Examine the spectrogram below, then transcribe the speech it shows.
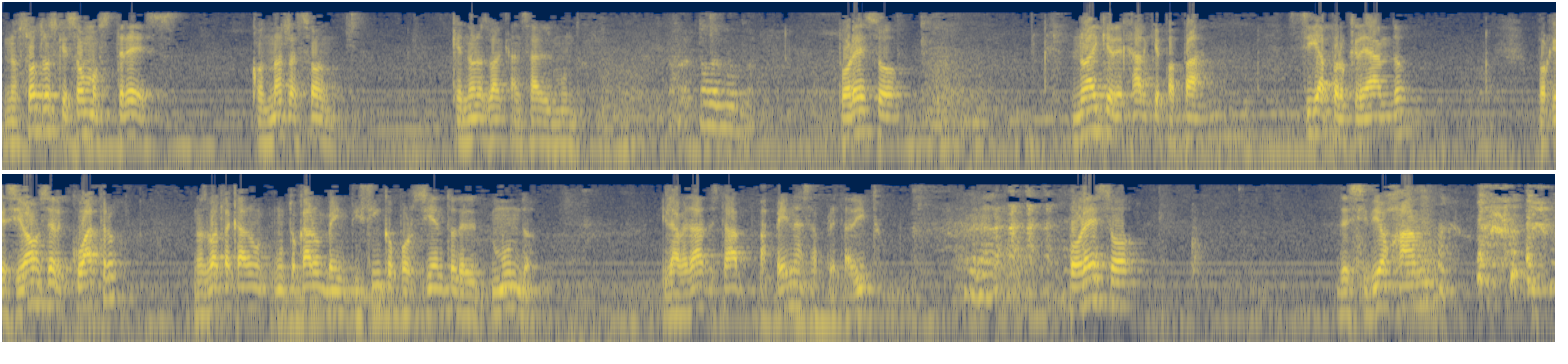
Nosotros que somos tres, con más razón, que no nos va a alcanzar el mundo. Todo el mundo. Por eso, no hay que dejar que papá siga procreando, porque si vamos a ser cuatro, nos va a tocar un, un tocar un 25% del mundo. Y la verdad está apenas apretadito. Por eso decidió Ham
